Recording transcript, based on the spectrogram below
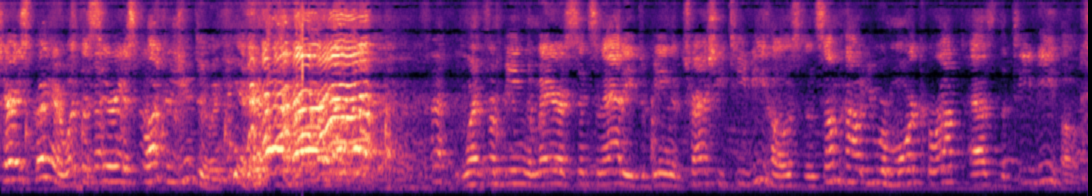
Jerry Springer, what the serious fuck are you doing here? You went from being the mayor of Cincinnati to being a trashy TV host, and somehow you were more corrupt as the TV host.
